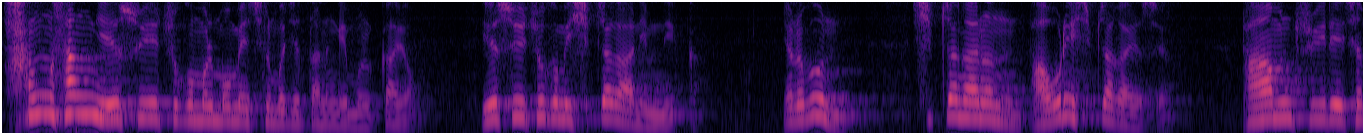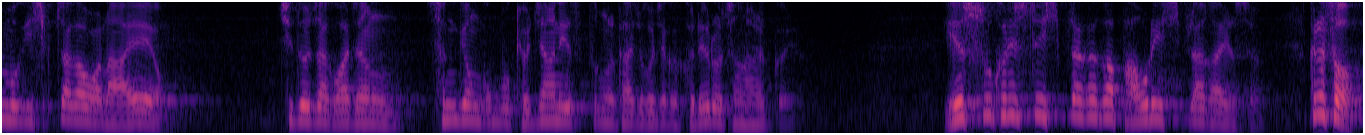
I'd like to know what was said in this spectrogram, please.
항상 예수의 죽음을 몸에 짊어졌다는 게 뭘까요? 예수의 죽음이 십자가 아닙니까? 여러분, 십자가는 바울의 십자가였어요. 다음 주일의 제목이 십자가와 나예요. 지도자 과정 성경 공부 교재 안에 있었던 걸 가지고 제가 그대로 전할 거예요. 예수 그리스도의 십자가가 바울의 십자가였어요. 그래서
